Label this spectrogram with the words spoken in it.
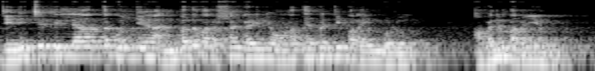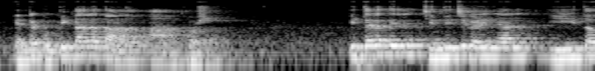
ജനിച്ചിട്ടില്ലാത്ത കുഞ്ഞ് അൻപത് വർഷം കഴിഞ്ഞ് ഓണത്തെപ്പറ്റി പറയുമ്പോഴും അവനും പറയും എന്റെ കുട്ടിക്കാലത്താണ് ആ ആഘോഷം. ഇത്തരത്തിൽ ചിന്തിച്ചു കഴിഞ്ഞാൽ ഈദ്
